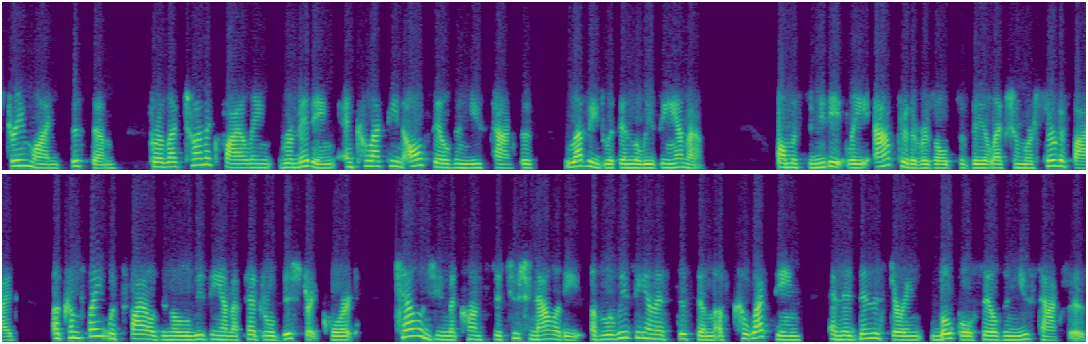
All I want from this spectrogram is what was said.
streamlined system for electronic filing, remitting, and collecting all sales and use taxes levied within Louisiana. Almost immediately after the results of the election were certified, a complaint was filed in the Louisiana Federal District Court challenging the constitutionality of Louisiana's system of collecting and administering local sales and use taxes.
